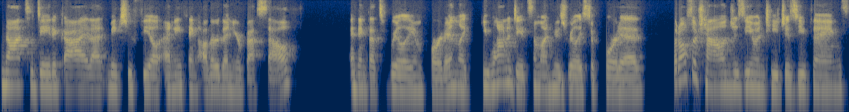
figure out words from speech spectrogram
not to date a guy that makes you feel anything other than your best self. I think that's really important. Like, you want to date someone who's really supportive, but also challenges you and teaches you things.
